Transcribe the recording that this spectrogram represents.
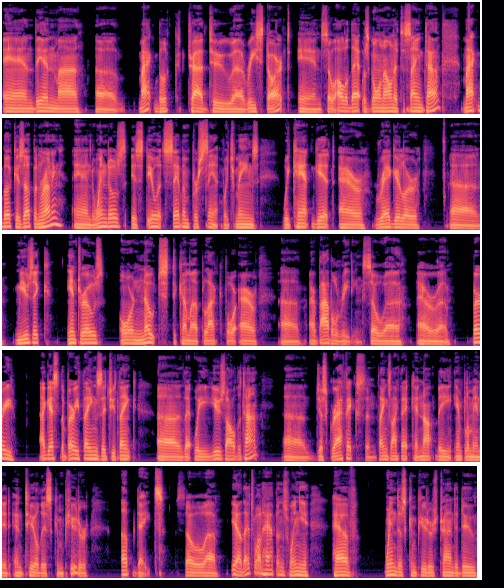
And then my uh, MacBook tried to uh, restart, and so all of that was going on at the same time. MacBook is up and running, and Windows is still at 7%, which means we can't get our regular uh, music intros or notes to come up like for our uh, our Bible reading. So uh, our uh, very, I guess, the very things that you think uh, that we use all the time, uh, just graphics and things like that cannot be implemented until this computer updates. So, yeah, that's what happens when you have Windows computers trying to do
